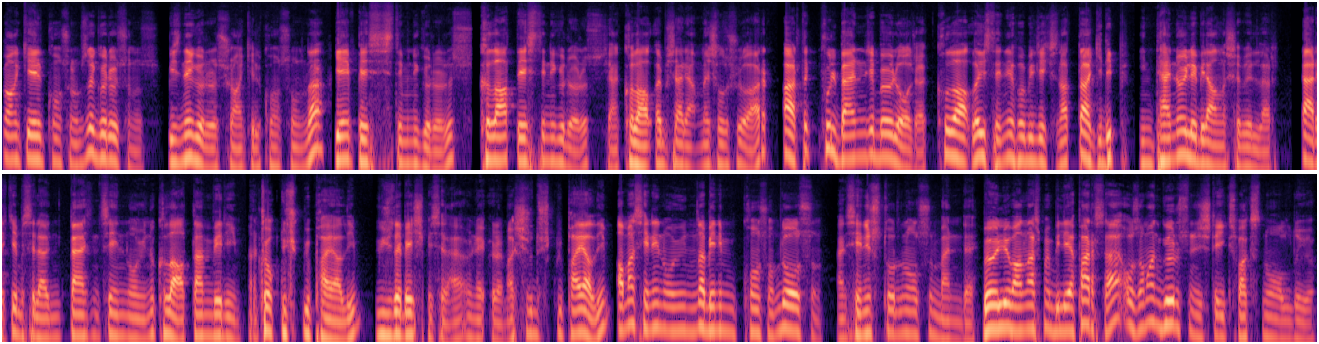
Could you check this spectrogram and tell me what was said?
şu anki el konsolumuzda görüyorsunuz. Biz ne görüyoruz şu anki el konsolunda? Game Pass sistemini görüyoruz. Cloud desteğini görüyoruz. Yani Cloud'la bir şeyler yapmaya çalışıyorlar. Artık full bence böyle olacak. Cloud'la istediğini yapabileceksin. Hatta gidip Nintendo ile bile anlaşabilirler. Der ki mesela ben senin oyunu Cloud'dan vereyim. Yani çok düşük bir pay alayım. %5 mesela örnek veriyorum. Aşırı düşük bir pay alayım. Ama senin oyununda benim konsolumda olsun. Yani senin store'un olsun bende. Böyle bir anlaşma bile yaparsa o zaman görürsünüz işte Xbox ne olduğu.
